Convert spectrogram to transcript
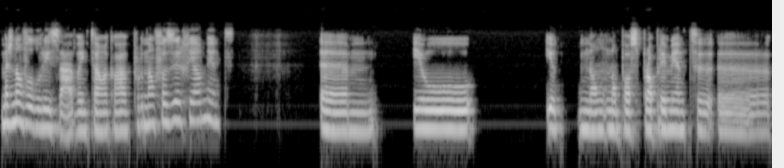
mas não valorizava, então acabava por não fazer realmente. Um, eu eu não, não posso propriamente uh,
